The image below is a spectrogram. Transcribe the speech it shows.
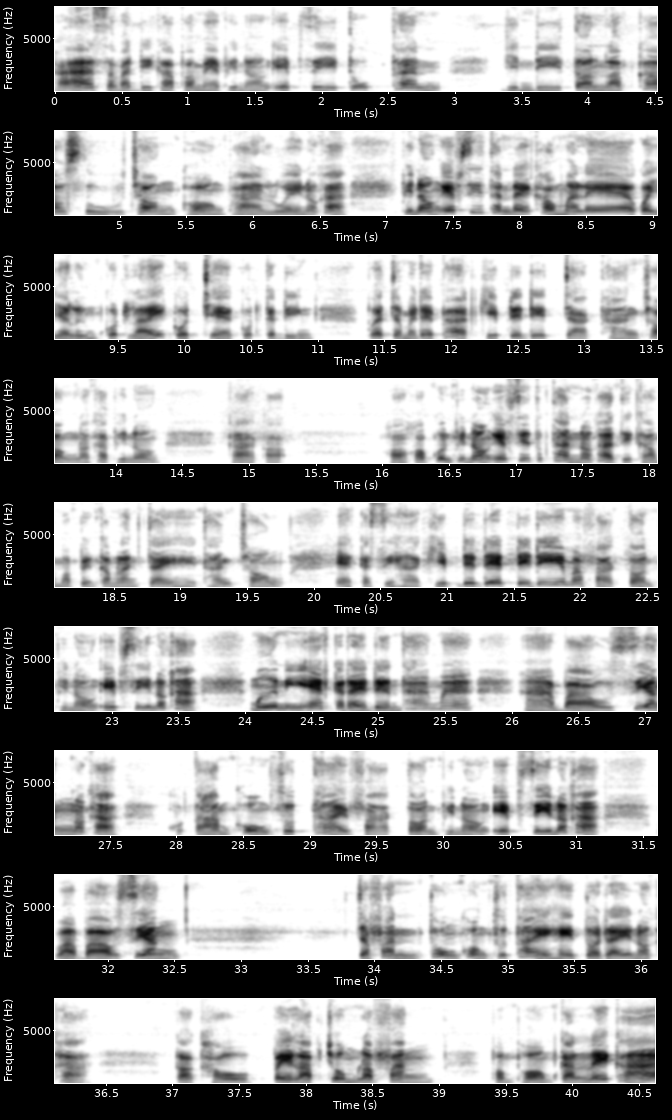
ค่ะสวัสดีค่ะพ่อแม่พี่น้อง FC ทุกท่านยินดีต้อนรับเข้าสู่ช่องคลองพารวยเนาะค่ะ พี่น้อง FC ท่านใดเข้ามาแล้วก็อย่าลืมกดไลค์กดแชร์กดกระดิ่งเพื่อจะไม่ได้พลาดคลิปเด็ดๆ จากทางช่องเนาะค่ะพี่น้องค่ะก็ขอขอบคุณพี่น้อง FC ทุกท่านเนาะค่ะที่เข้ามาเป็นกำลังใจให้ทางช่องแอดกสิหาคลิปเด็ดๆดีๆมาฝากตอนพี่น้อง FC เนาะค่ะมือนี้แอดก็ได้เดินทางมาหาเบาเสียงเนาะค่ะ ตามโค้งสุดท้ายฝากตอนพี่น้อง FC เนาะค่ะ ว่าบ่าวเสียง จะฟันธงโค้งสุดท้ายให้ตัวใดเนาะค่ะ ก็เข้าไปรับชมรับฟังพร้อมๆกันเลยค่ะ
